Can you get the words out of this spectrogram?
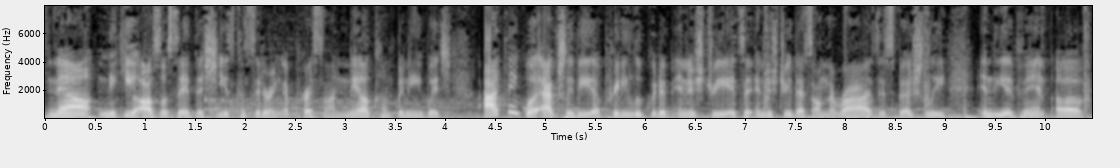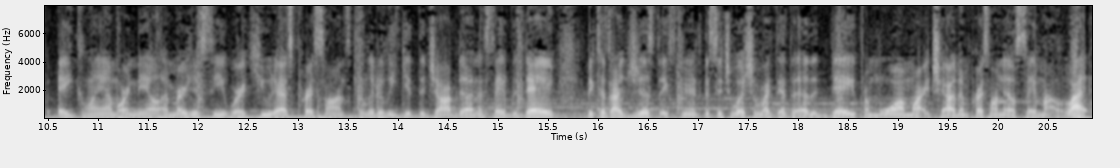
Now, Nicki also said that she is considering a press on nail company, which I think will actually be a pretty lucrative industry. It's an industry that's on the rise, especially in the event of a glam or nail emergency where cute ass press ons can literally get the job done and save the day. Because I just experienced a situation like that the other day from Walmart. Child and press on nails saved my life.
